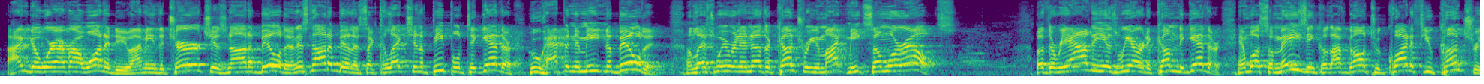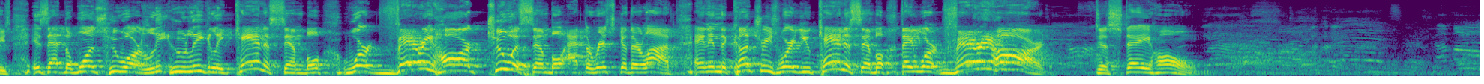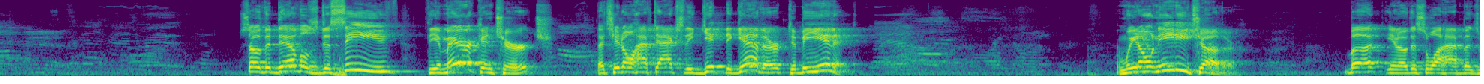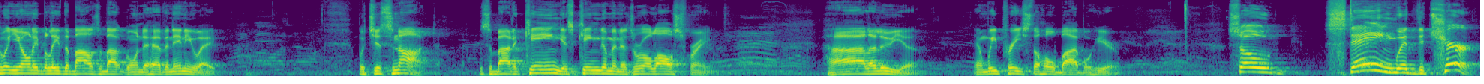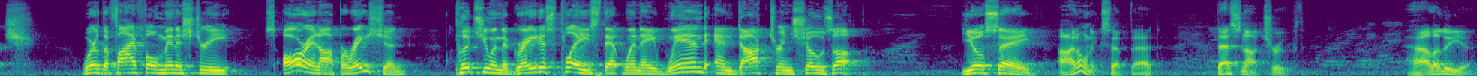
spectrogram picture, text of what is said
I can go wherever I want to do. I mean, the church is not a building. It's not a building. It's a collection of people together who happen to meet in a building. Unless we were in another country, we might meet somewhere else. But the reality is, we are to come together. And what's amazing, because I've gone to quite a few countries, is that the ones who are le- who legally can assemble work very hard to assemble at the risk of their lives. And in the countries where you can assemble, they work very hard to stay home. So the devil's deceived the American church that you don't have to actually get together to be in it. And we don't need each other. But, you know, this is what happens when you only believe the Bible's about going to heaven anyway, which it's not. It's about a king, his kingdom, and his royal offspring. Hallelujah. And we preach the whole Bible here. So, staying with the church where the fivefold ministry are in operation puts you in the greatest place that when a wind and doctrine shows up, you'll say, I don't accept that. That's not truth. Hallelujah.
